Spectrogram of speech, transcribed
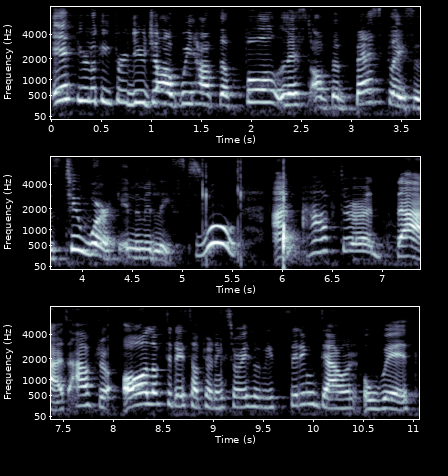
if you're looking for a new job, we have the full list of the best places to work in the Middle East. Woo! And after that, after all of today's top trending stories, we'll be sitting down with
